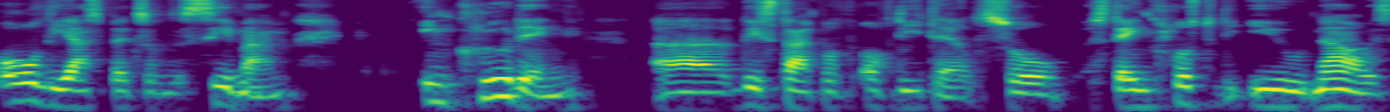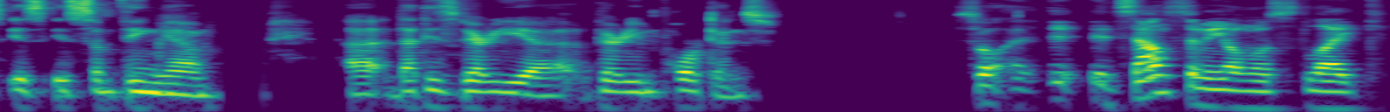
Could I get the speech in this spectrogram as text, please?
all the aspects of the CBAM, including uh, this type of, of detail. So staying close to the EU now is is, is something um, uh, that is very uh, very important. So uh, it, it sounds to me almost like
